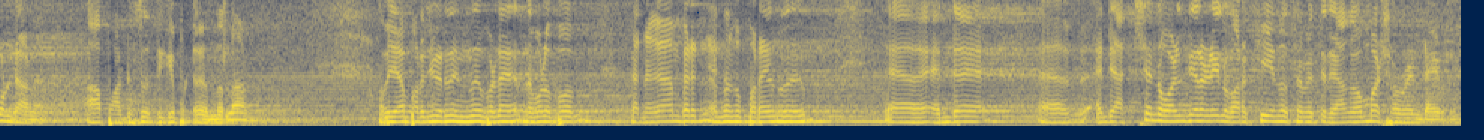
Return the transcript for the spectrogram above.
കൊണ്ടാണ് ആ പാട്ട് ശ്രദ്ധിക്കപ്പെട്ടത് എന്നുള്ളതാണ്. അപ്പോൾ ഞാൻ പറഞ്ഞു വരുന്നത് ഇന്ന് ഇവിടെ നമ്മളിപ്പോൾ കനകാംബരൻ എന്നൊക്കെ പറയുന്നത് എന്റെ എന്റെ അച്ഛൻ ഓൾ ഇന്ത്യ റേഡിയോയിൽ വർക്ക് ചെയ്യുന്ന സമയത്ത് രാഘവമാഷ് അവിടെ ഉണ്ടായിരുന്നു.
